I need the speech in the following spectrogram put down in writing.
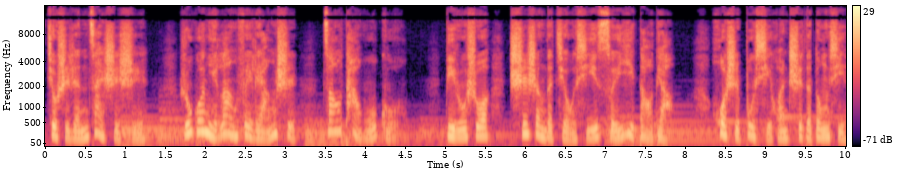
就是人在世时，如果你浪费粮食、糟蹋五谷，比如说吃剩的酒席随意倒掉，或是不喜欢吃的东西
